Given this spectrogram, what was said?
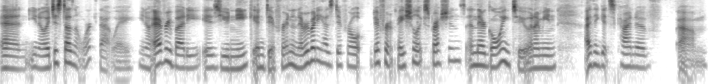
And, you know, it just doesn't work that way. You know, everybody is unique and different and everybody has different, different facial expressions and they're going to. And I mean, I think it's kind of, um,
